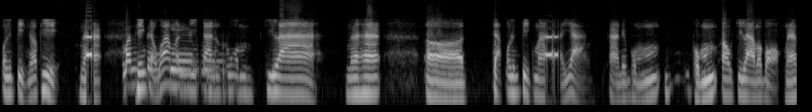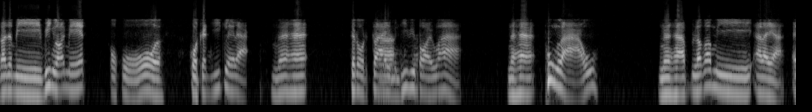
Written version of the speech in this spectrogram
โอลิมปิกนะพี่ นะฮะมันเพียงแต่ว่ามันมีการรวมกีฬานะฮะเอ่อจากโอลิมปิกมาหลายอย่าง อ่าเดี๋ยวผมผมเอากีฬามาบอกนะ ก็จะมีวิ่งร้อยเมตร โอ้โห กดกันยิกเลยแหละนะฮะกระโดดไกลครับเหมือนที่พี่บอยว่านะฮะพุ่งเหลานะครับ แล้วก็มีอะไรอะ ไอ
